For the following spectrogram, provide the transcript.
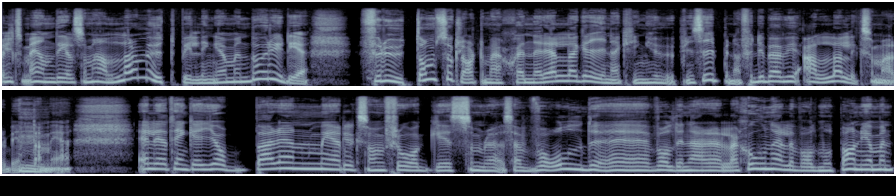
liksom en del som handlar om utbildning. Ja, men då är det det. Förutom såklart de här generella grejerna kring huvudprinciperna, för det behöver ju alla liksom arbeta mm. med. Eller jag tänker, jobbar en med liksom frågor som rör så här, våld, eh, våld i nära relationer eller våld mot barn, ja, men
